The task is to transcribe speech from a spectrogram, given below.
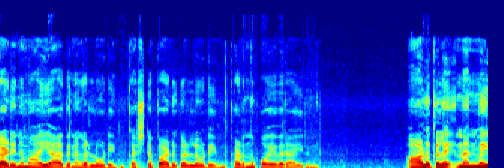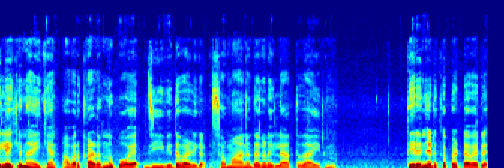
കഠിനമായ യാതനകളിലൂടെയും കഷ്ടപ്പാടുകളിലൂടെയും കടന്നുപോയവരായിരുന്നു. ആളുകളെ നന്മയിലേക്ക് നയിക്കാൻ അവർ കടന്നുപോയ ജീവിത വഴികൾ സമാനതകളില്ലാത്തതായിരുന്നു. തിരഞ്ഞെടുക്കപ്പെട്ടവരുടെ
